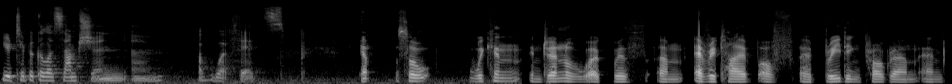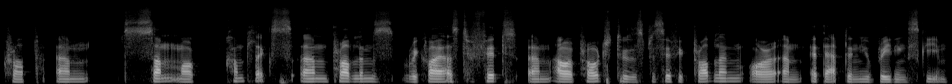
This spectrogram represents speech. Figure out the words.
your typical assumption um, of what fits? Yep. So we can in general work with um, every type of uh, breeding program and crop. Um, some more complex um, problems require us to fit um, our approach to the specific problem or um, adapt a new breeding scheme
